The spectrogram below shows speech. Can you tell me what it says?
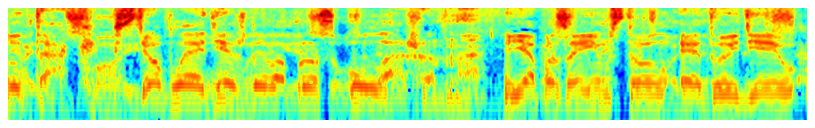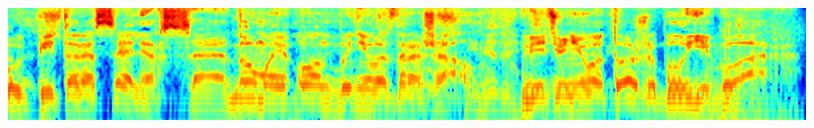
Итак, с теплой одеждой вопрос улажен. Я позаимствовал эту идею у Питера Селлерса. Думаю, он бы не возражал. Ведь у него тоже был Ягуар.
